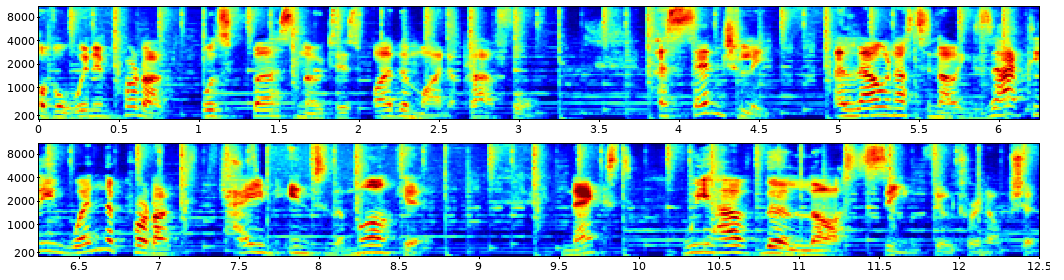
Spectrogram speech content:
of a winning product was first noticed by the Minea platform. Essentially, allowing us to know exactly when the product came into the market. Next, we have the last seen filtering option.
